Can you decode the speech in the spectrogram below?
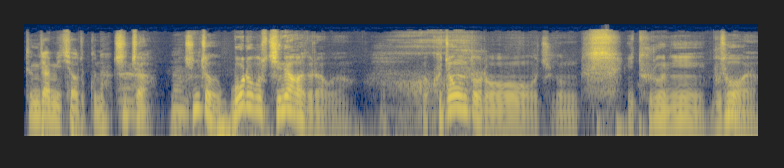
등잔 밑이 어둡구나. 진짜 음. 진짜 모르고 지나가더라고요. 그 정도로 지금 이 드론이 무서워요.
